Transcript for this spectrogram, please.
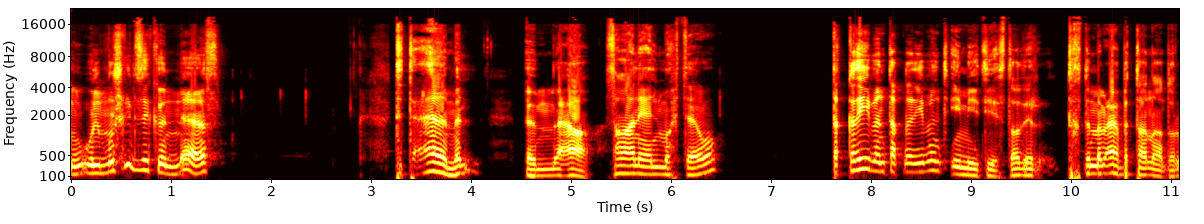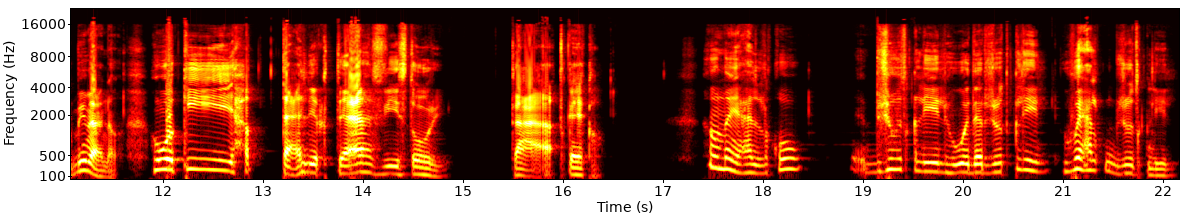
والمشكل زي الناس تتعامل مع صانع المحتوى تقريبا تقريبا تيميتي تقدر تخدم معاه بالتناظر. بمعنى هو كي يحط التعليق تاعه في story تاع دقيقة. هما يعلقوا بجهد قليل هو دار جهد قليل هو يعلق بجهد قليل.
